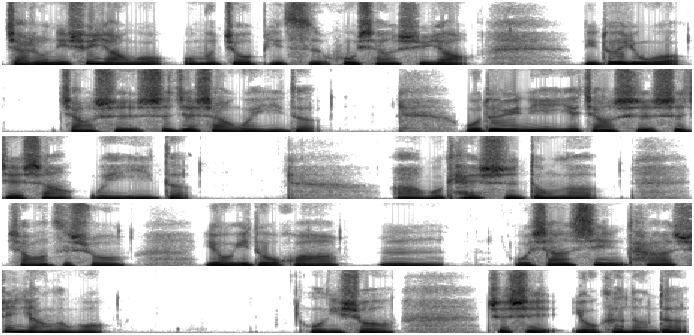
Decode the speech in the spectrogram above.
假如你驯养我，我们就彼此互相需要。你对于我将是世界上唯一的，我对于你也将是世界上唯一的。”啊，我开始懂了。小王子说：“有一朵花，嗯，我相信它驯养了我。”狐狸说：“这是有可能的。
